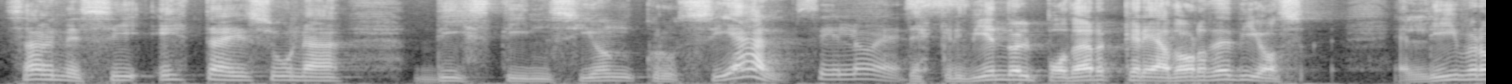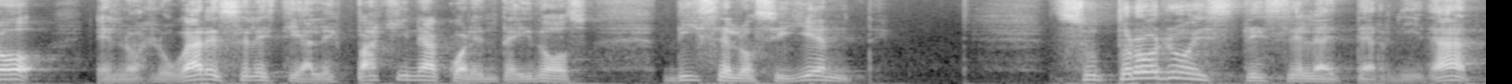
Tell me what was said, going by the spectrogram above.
Saben, sí, esta es una distinción crucial. Sí lo es. Describiendo el poder creador de Dios, el libro en los lugares celestiales, página 42, dice lo siguiente. Su trono es desde la eternidad.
